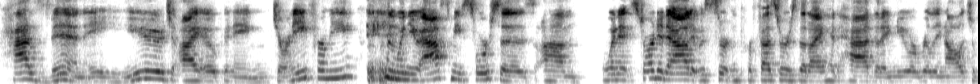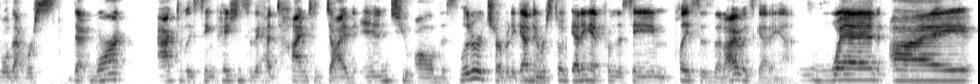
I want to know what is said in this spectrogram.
has been a huge eye-opening journey for me. when you ask me sources, um, when it started out, it was certain professors that I had had that I knew were really knowledgeable that were that weren't actively seeing patients, so they had time to dive into all of this literature. But again, they were mm-hmm. still getting it from the same places that I was getting it. When I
